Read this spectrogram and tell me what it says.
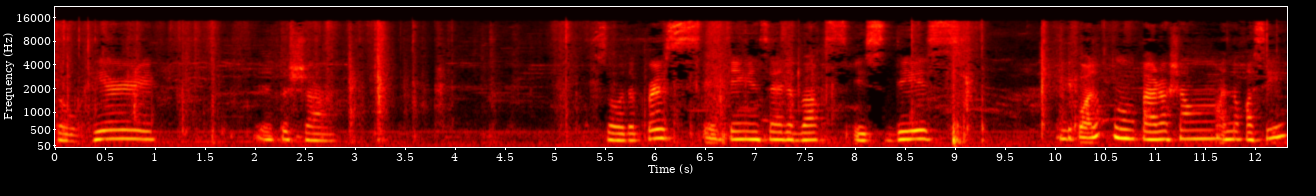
So, here, ito siya. So, the first thing inside the box is this. Hindi ko alam kung parang siyang, ano kasi,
